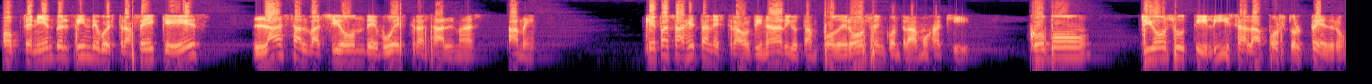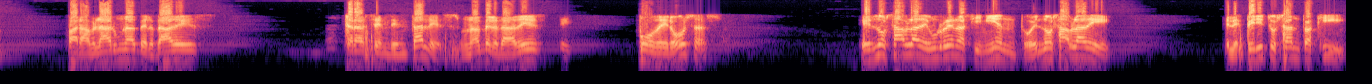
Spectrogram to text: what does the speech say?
obteniendo el fin de vuestra fe, que es la salvación de vuestras almas. Amén. Qué pasaje tan extraordinario, tan poderoso encontramos aquí. Cómo Dios utiliza al apóstol Pedro para hablar unas verdades trascendentales, unas verdades eh, poderosas. Él nos habla de un renacimiento, Él nos habla de el Espíritu Santo aquí,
